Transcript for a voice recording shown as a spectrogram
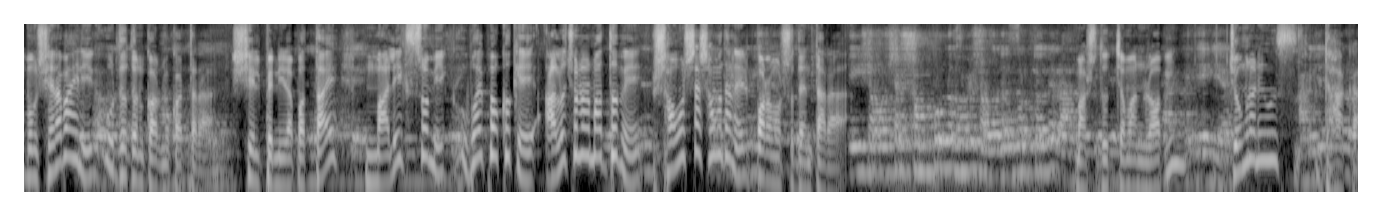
এবং সেনাবাহিনীর ঊর্ধ্বতন কর্মকর্তারা। শিল্পের নিরাপত্তায় মালিক শ্রমিক উভয় পক্ষকে আলোচনার মাধ্যমে সমস্যা সমাধানের পরামর্শ দেন তারা। এই সমস্যার সম্পূর্ণভাবে সমাধান করতে হলে মাসুদুজ্জামান রবিন যমুনা নিউজ ঢাকা।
